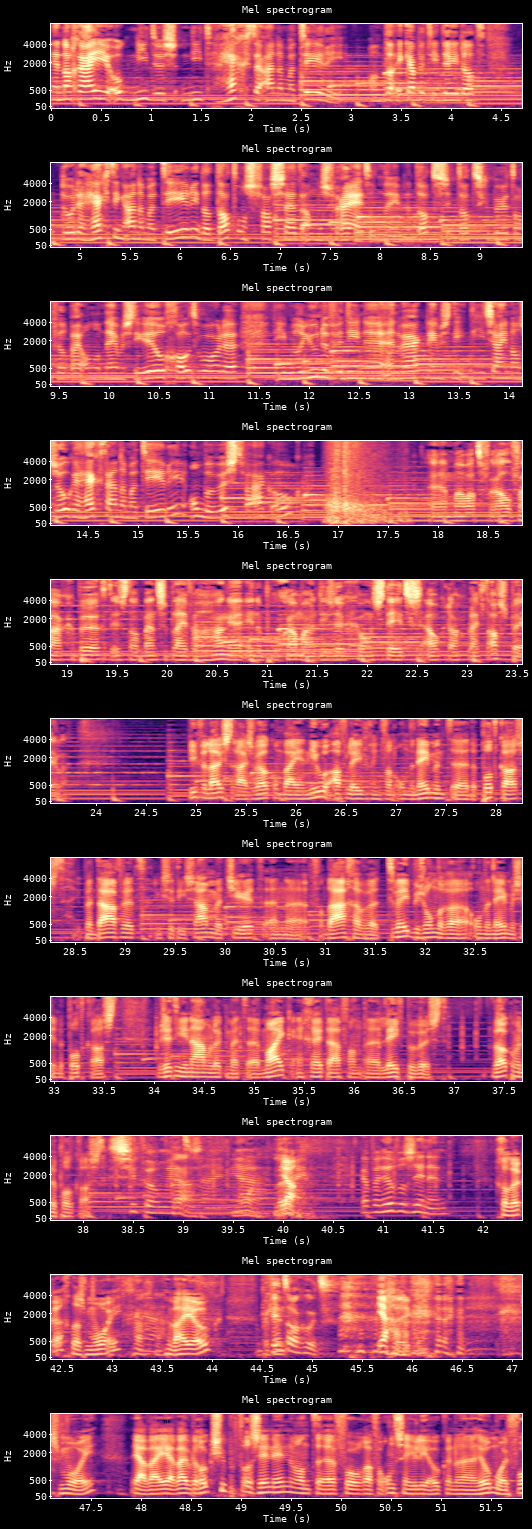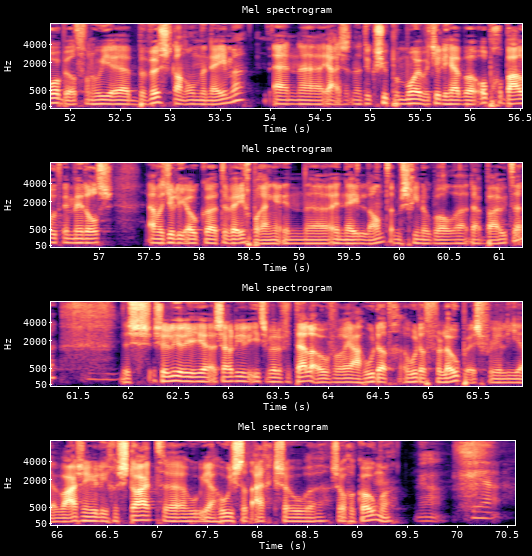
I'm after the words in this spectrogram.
En dan ga je je ook niet, dus niet hechten aan de materie. Want ik heb het idee dat door de hechting aan de materie, dat dat ons vastzet aan ons vrijheid ontnemen. Dat, dat gebeurt dan veel bij ondernemers die heel groot worden, die miljoenen verdienen. En werknemers die, die zijn dan zo gehecht aan de materie, onbewust vaak ook. Uh, maar wat vooral vaak gebeurt, is dat mensen blijven hangen in een programma die zich gewoon steeds elke dag blijft afspelen. Lieve luisteraars, welkom bij een nieuwe aflevering van Ondernemend, uh, de podcast. Ik ben David, ik zit hier samen met Cheert en uh, vandaag hebben we twee bijzondere ondernemers in de podcast. We zitten hier namelijk met uh, Mike en Greta van Leef Bewust. Welkom in de podcast. Super om hier ja, te zijn. Ja, leuk. ja. Ik heb er heel veel zin in. Gelukkig, dat is mooi. Ja. Wij ook. Het begint al goed. Ja, zeker. dat is mooi. Ja, wij, wij hebben er ook super veel zin in, want uh, voor, uh, voor ons zijn jullie ook een uh, heel mooi voorbeeld van hoe je bewust kan ondernemen. En ja, is het natuurlijk super mooi wat jullie hebben opgebouwd inmiddels en wat jullie ook teweeg brengen in, in Nederland en misschien ook wel daarbuiten. Mm. Dus zullen jullie, zouden jullie iets willen vertellen over ja, hoe, dat, hoe dat verlopen is voor jullie? waar zijn jullie gestart? hoe, ja, hoe is dat eigenlijk zo, zo gekomen? Ja. ja.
